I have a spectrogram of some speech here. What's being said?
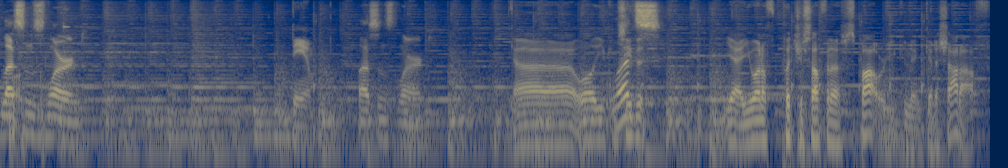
lessons learned. damn. Lessons learned. Uh, well, you can Let's. see this. Yeah, you want to put yourself in a spot where you can get a shot off.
